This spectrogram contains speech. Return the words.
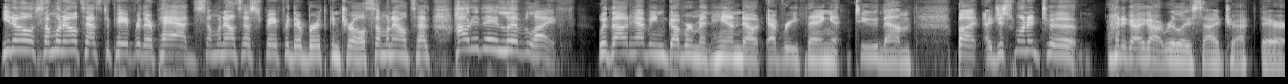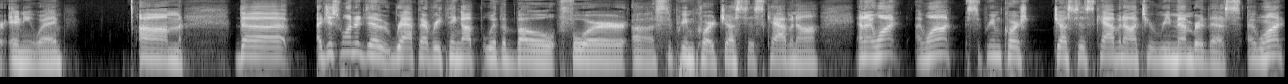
You know, someone else has to pay for their pads. Someone else has to pay for their birth control. Someone else has. How do they live life? Without having government hand out everything to them. But I just wanted to, I got really sidetracked there anyway. Um, the, I just wanted to wrap everything up with a bow for uh, Supreme Court Justice Kavanaugh, and I want I want Supreme Court Justice Kavanaugh to remember this. I want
